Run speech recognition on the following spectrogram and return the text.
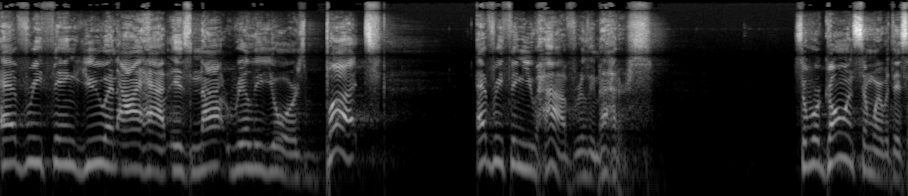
Everything you and I have is not really yours, but everything you have really matters. So we're going somewhere with this.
